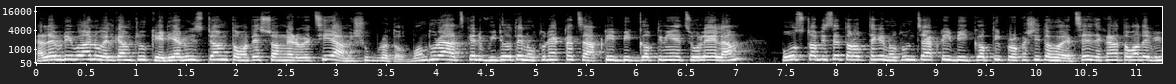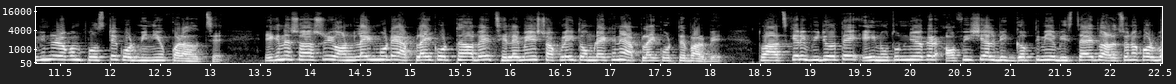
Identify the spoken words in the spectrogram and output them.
Hello everyone welcome to career wisdom তোমাদের সঙ্গে রয়েছি আমি সুব্রত। বন্ধুরা, আজকের ভিডিওতে নতুন একটা চাকরির বিজ্ঞপ্তি নিয়ে চলে এলাম। পোস্ট অফিসের তরফ থেকে নতুন চাকরির বিজ্ঞপ্তি প্রকাশিত হয়েছে, যেখানে তোমাদের বিভিন্ন রকম পোস্টে কর্মী নিয়োগ করা হচ্ছে। এখানে সরাসরি অনলাইন মোডে অ্যাপ্লাই করতে হবে, ছেলে মেয়ে সকলেই তোমরা এখানে অ্যাপ্লাই করতে পারবে। তো আজকের ভিডিওতে এই নতুন নিয়োগের অফিসিয়াল বিজ্ঞপ্তি নিয়ে বিস্তারিত আলোচনা করব।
